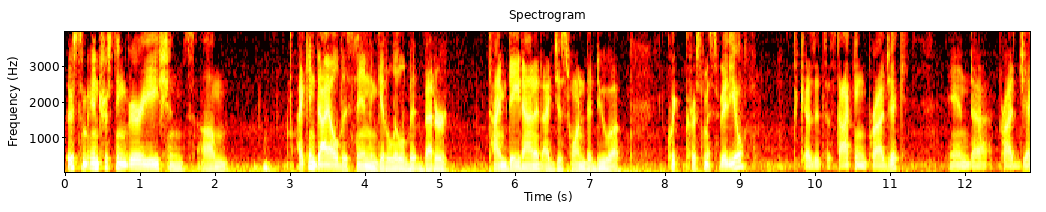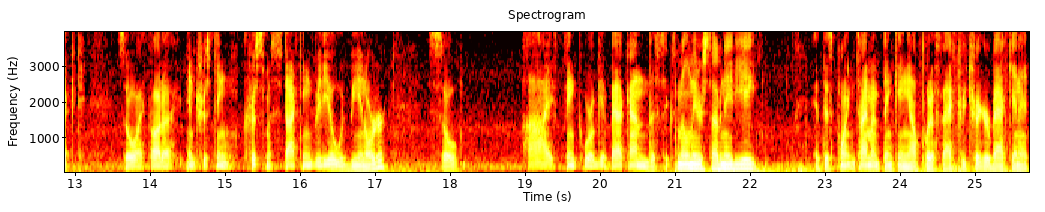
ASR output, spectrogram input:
there's some interesting variations. Um, I can dial this in and get a little bit better time date on it. I just wanted to do a quick Christmas video because it's a stocking project and uh, project. So I thought a interesting Christmas stocking video would be in order. So I think we'll get back on the 6mm 788. At this point in time I'm thinking I'll put a factory trigger back in it.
